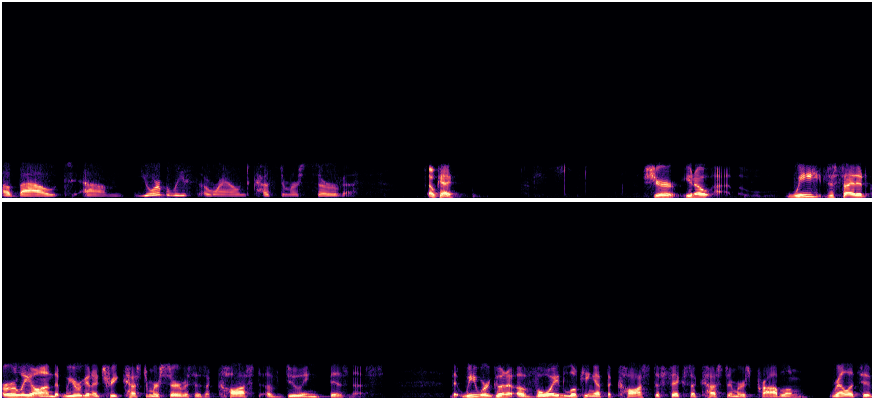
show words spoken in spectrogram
about um, your beliefs around customer service. Okay. Sure. You know, uh, we decided early on that we were going to treat customer service as a cost of doing business. That we were going to avoid looking at the cost to fix a customer's problem relative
